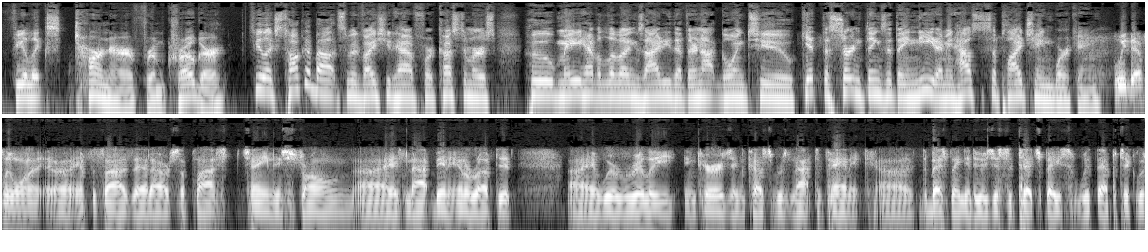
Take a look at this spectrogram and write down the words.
Felix Turner from Kroger. Felix, talk about some advice you'd have for customers who may have a little anxiety that they're not going to get the certain things that they need. I mean, how's the supply chain working? We definitely want to uh, emphasize that our supply chain is strong, uh, has not been interrupted. Uh, and we're really encouraging customers not to panic. Uh, the best thing to do is just to touch base with that particular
